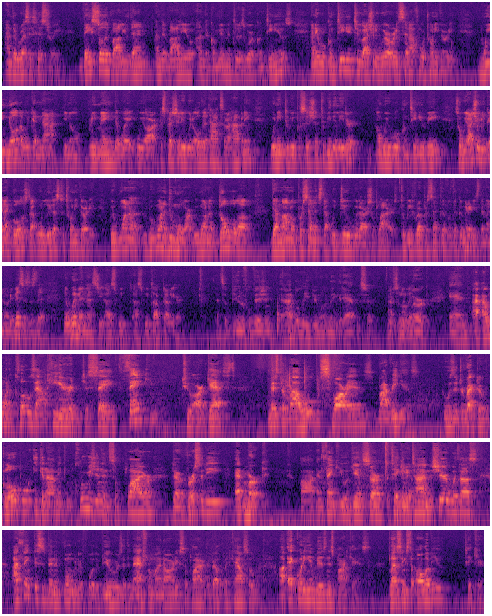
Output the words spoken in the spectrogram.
And the rest is history. They saw the value then, and the value and the commitment to this work continues. And it will continue to actually, we're already set up for 2030. We know that we cannot, you know, remain the way we are, especially with all the attacks that are happening. We need to be positioned to be the leader, and we will continue to be. So we're actually looking at goals that will lead us to 2030 we want to we want to do more. We want to double up the amount of percentage that we do with our suppliers to be representative of the communities, the minority businesses, the the women, as you, as we as we talked earlier. That's a beautiful vision, and I believe you're going to make it happen, sir. Absolutely. Merck. And I, I want to close out here and just say thank you to our guest, Mr. Raul Suarez Rodriguez, who is the Director of Global Economic Inclusion and Supplier Diversity at Merck. Uh, and thank you again, sir, for taking the time to share with us. I think this has been informative for the viewers at the National Minority Supplier Development Council, uh, Equity in Business podcast. Blessings to all of you. Take care.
